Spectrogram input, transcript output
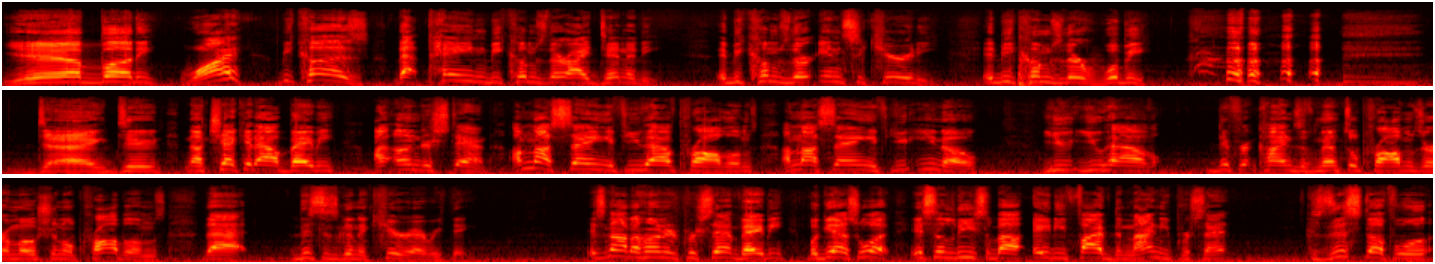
yeah, buddy. Why? Because that pain becomes their identity. It becomes their insecurity. It becomes their whoopee. Dang, dude. Now check it out, baby. I understand. I'm not saying if you have problems, I'm not saying if you, you know, you you have different kinds of mental problems or emotional problems that this is going to cure everything. It's not 100%, baby, but guess what? It's at least about 85 to 90% because this stuff will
